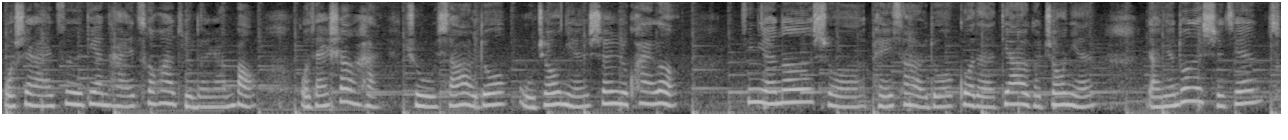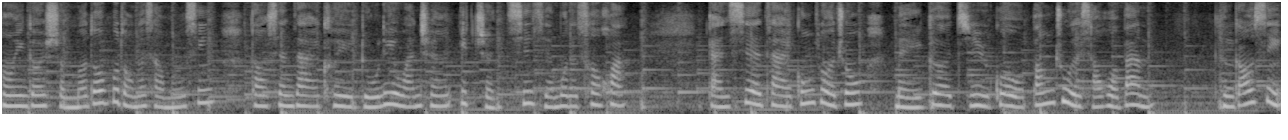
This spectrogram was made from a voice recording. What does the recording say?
我是来自电台策划组的冉宝，我在上海，祝小耳朵五周年生日快乐。今年呢，是我陪小耳朵过的第二个周年，两年多的时间，从一个什么都不懂的小萌新，到现在可以独立完成一整期节目的策划。感谢在工作中每一个给予过我帮助的小伙伴们，很高兴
